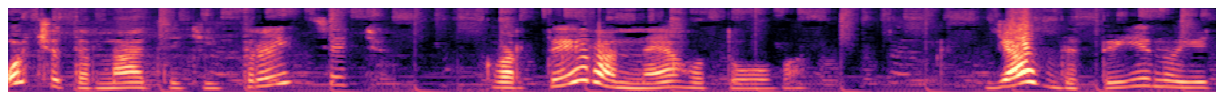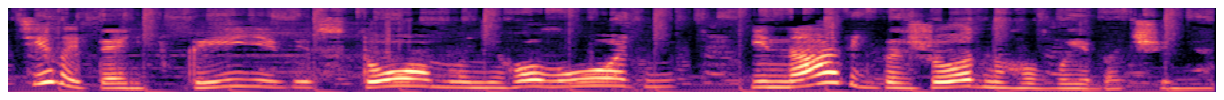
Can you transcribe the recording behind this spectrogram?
о 14.30. Квартира не готова. Я з дитиною цілий день в Києві, стомлені, голодні і навіть без жодного вибачення.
